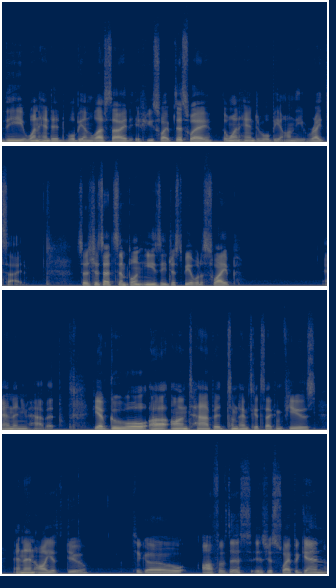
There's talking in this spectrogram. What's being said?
the one-handed will be on the left side. If you swipe this way, the one-handed will be on the right side. So it's just that simple and easy just to be able to swipe and then you have it. If you have Google uh, on tap, it sometimes gets that confused. And then all you have to do to go off of this is just swipe again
